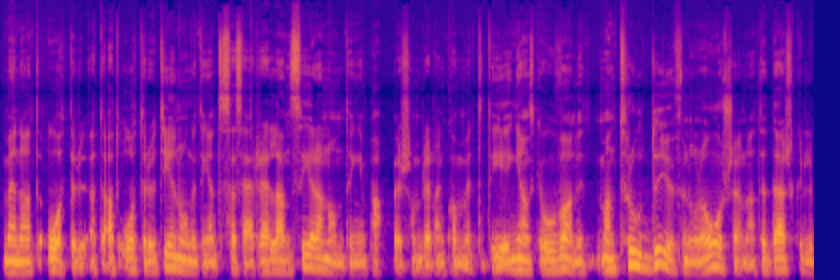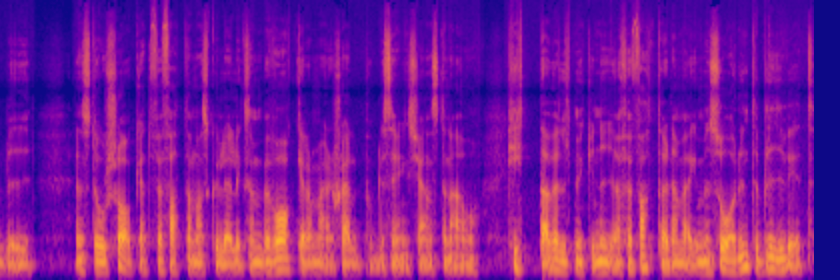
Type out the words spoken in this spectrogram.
Men att, åter, att, att återutge någonting, att, så att säga, relansera någonting i papper som redan kommit, det är ganska ovanligt. Man trodde ju för några år sedan att det där skulle bli en stor sak, att författarna skulle liksom bevaka de här självpubliceringstjänsterna och hitta väldigt mycket nya författare den vägen, men så har det inte blivit.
